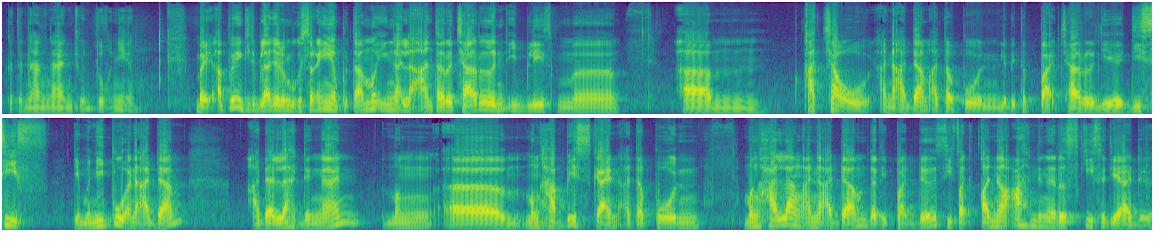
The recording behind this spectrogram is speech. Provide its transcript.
ketenangan contohnya. Baik apa yang kita belajar dalam buku surat ini? Yang pertama ingatlah antara cara iblis me, um, kacau anak Adam ataupun lebih tepat cara dia deceive, dia menipu anak Adam adalah dengan meng, uh, menghabiskan ataupun menghalang anak Adam daripada sifat qanaah dengan rezeki sedia ada.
